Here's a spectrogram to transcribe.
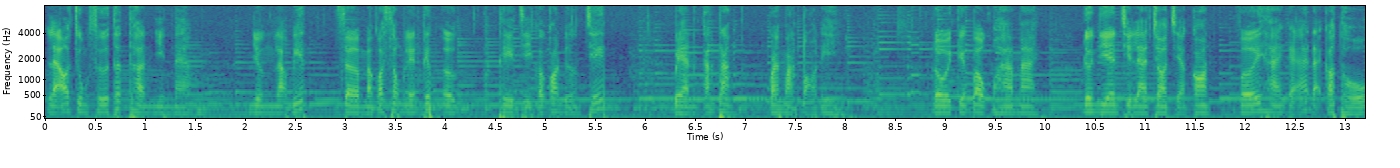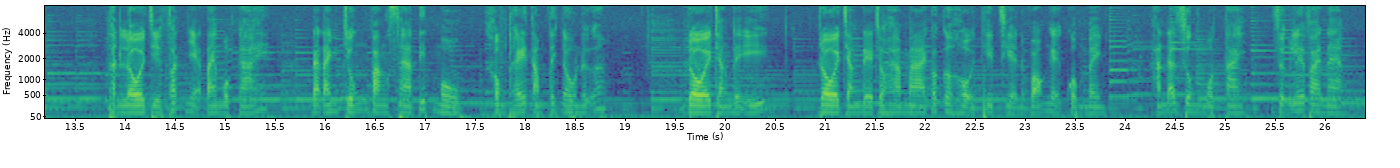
Lão trung sứ thất thần nhìn nàng, Nhưng lão biết Giờ mà có xông lên tiếp ứng Thì chỉ có con đường chết. Bèn cắn răng quay mặt bỏ đi. Đôi kiếm bầu của Hà Mai đương nhiên chỉ là trò trẻ con với hai gã đại cao thủ. Thần lôi chỉ phất nhẹ tay một cái, đã đánh chúng văng xa tít mù, không thấy tâm tích đâu nữa. Rồi chẳng để ý, rồi chẳng để cho Hà Mai có cơ hội thi triển võ nghệ của mình, hắn đã dùng một tay giữ lấy vai nàng,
